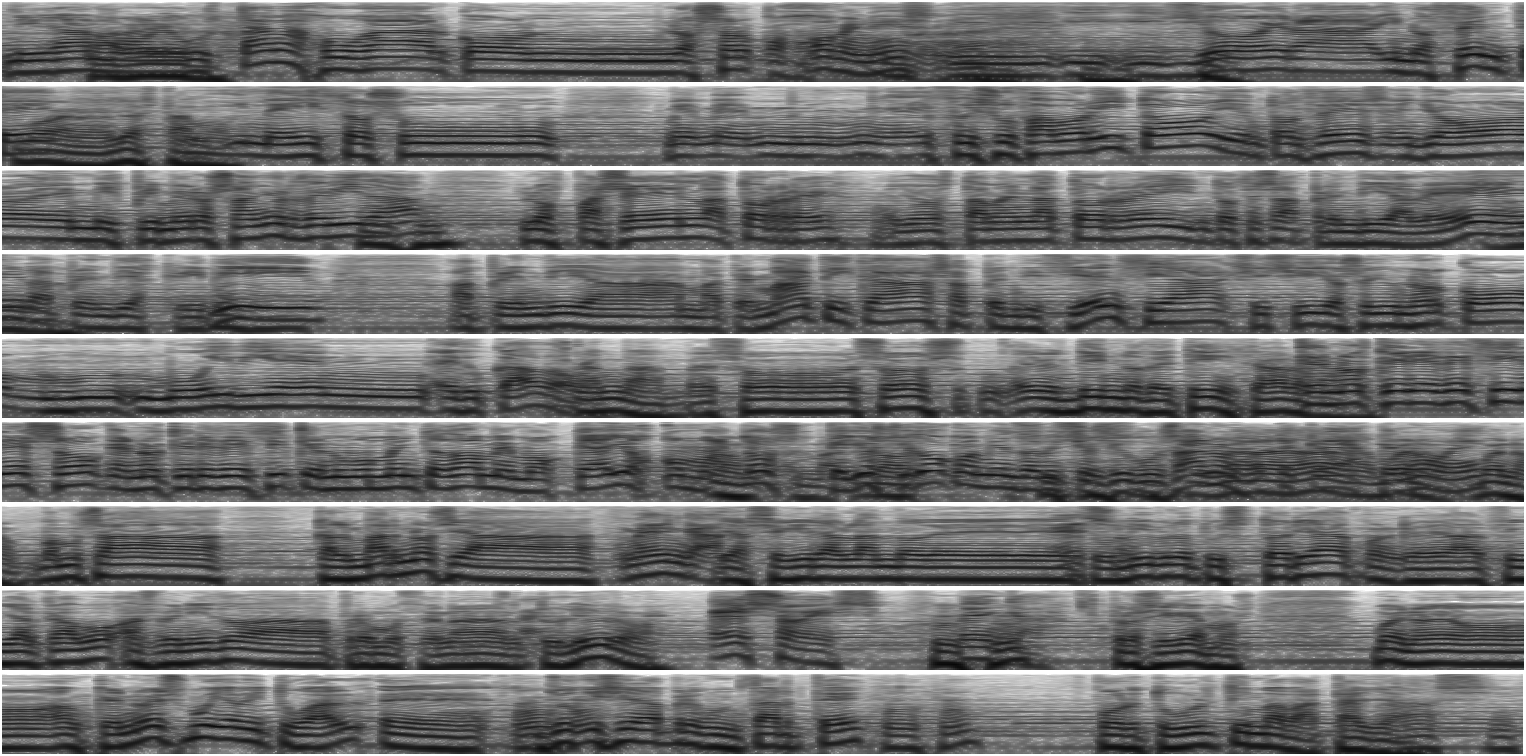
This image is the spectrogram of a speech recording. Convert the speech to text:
Digamos, le gustaba jugar con los orcos jóvenes y, y- y yo era inocente. Bueno, ya estamos. Y me hizo su. me- me- me- fui su favorito y entonces yo en mis primeros años de vida los pasé en la torre. Yo estaba en la torre y entonces aprendí a leer, Anda. aprendí a escribir. Aprendí a matemáticas, aprendí ciencia. Sí, sí, yo soy un orco mu- muy bien educado. Anda, eso, eso es eh, digno de ti, claro. Que no quiere decir eso, que no quiere decir que en un momento dado me mosquea yo como a No, que yo no. sigo comiendo Sí, bichos sí, y gusanos, sí, no te creas nada. que bueno, no, ¿eh? Bueno, vamos a calmarnos y a, Venga. y a seguir hablando de, de tu libro, tu historia, porque al fin y al cabo has venido a promocionar tu libro. Eso es. Venga. Ujú, Prosiguemos. Bueno, eh, aunque no es muy habitual, eh, yo quisiera preguntarte por tu última batalla. Ah, sí.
